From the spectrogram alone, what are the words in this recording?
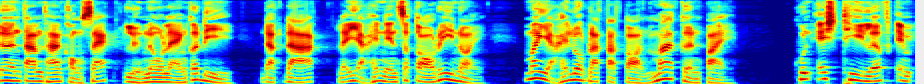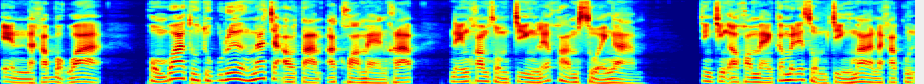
เดินตามทางของแซ็กหรือโนแลนก็ดี dark dark และอยากให้เน้น story หน่อย ไม่อยากให้รวบรัดตัดตอนมากเกินไป คุณ HT Love MN นะครับบอกว่า ผมว่าทุกๆเรื่องน่าจะเอาตาม Aquaman ครับ เน้นความสมจริงและความสวยงาม จริงๆ Aquaman ก็ไม่ได้สมจริงมากนะครับคุณ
